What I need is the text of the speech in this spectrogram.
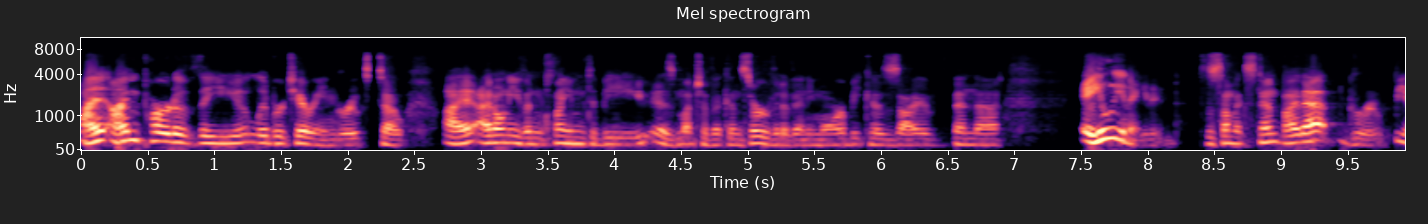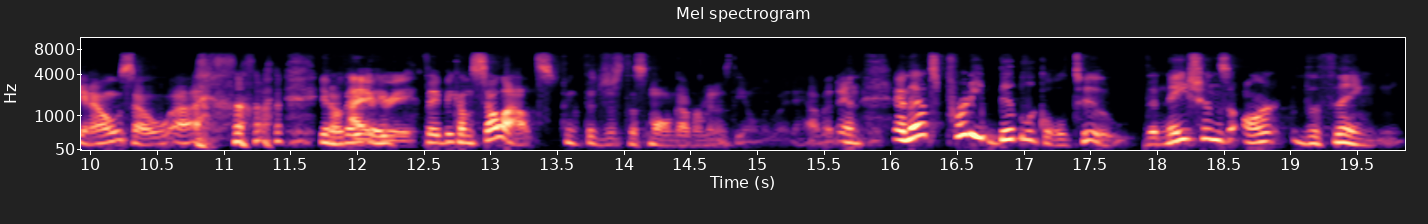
I, I'm part of the libertarian group, so I, I don't even claim to be as much of a conservative anymore because I've been. Uh, alienated to some extent by that group, you know. So, uh, you know, they, they, they become sellouts. Think that just the small government is the only way to have it, and and that's pretty biblical too. The nations aren't the thing;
